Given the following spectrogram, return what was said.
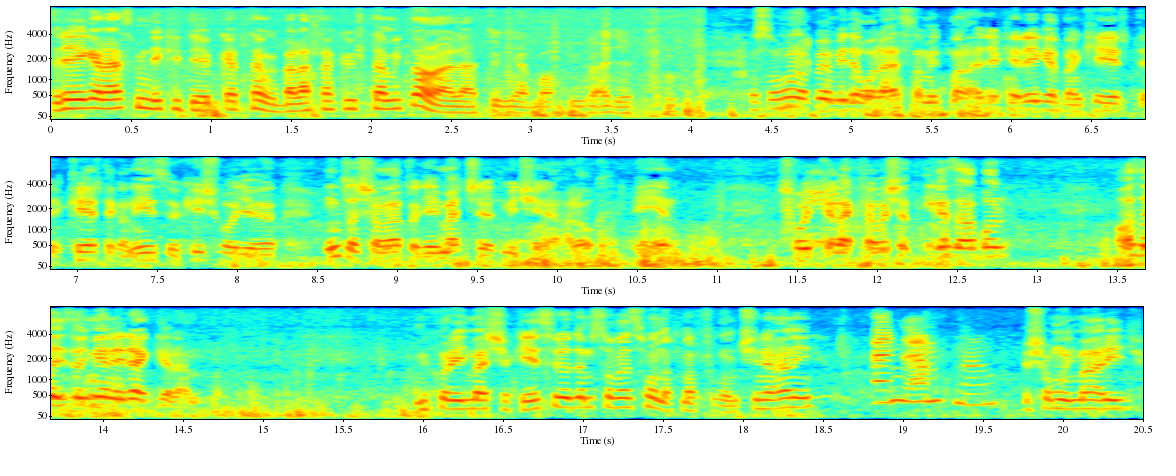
Régen ezt mindig kitépkedtem, hogy belefeküdtem, itt nagyon el lehet tűnni ebbe a fűbe egyébként. Aztán holnap olyan videó lesz, amit már egyébként régebben kérték, kértek a nézők is, hogy ö, mutassam meg, hogy egy meccset mit csinálok én, és hogy kelek fel, és hát igazából az az, hogy milyen egy reggelem. Mikor így meccsre készülődöm, szóval ezt holnap meg fogom csinálni, Engem nem. és amúgy már így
